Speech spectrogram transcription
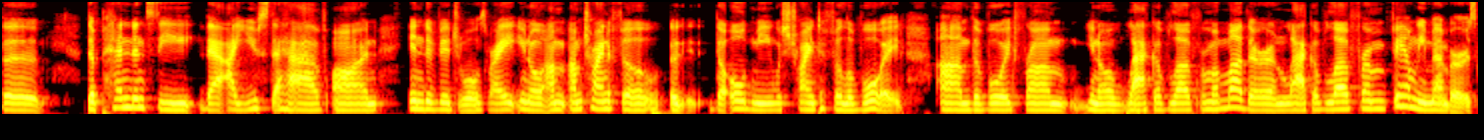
the dependency that I used to have on individuals, right? You know, I'm, I'm trying to fill, uh, the old me was trying to fill a void, um, the void from, you know, lack of love from a mother and lack of love from family members.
